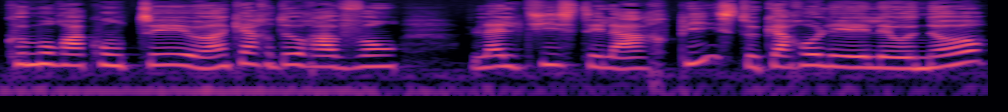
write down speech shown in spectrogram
comme on racontait un quart d'heure avant l'altiste et la harpiste, Carole et Éléonore,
